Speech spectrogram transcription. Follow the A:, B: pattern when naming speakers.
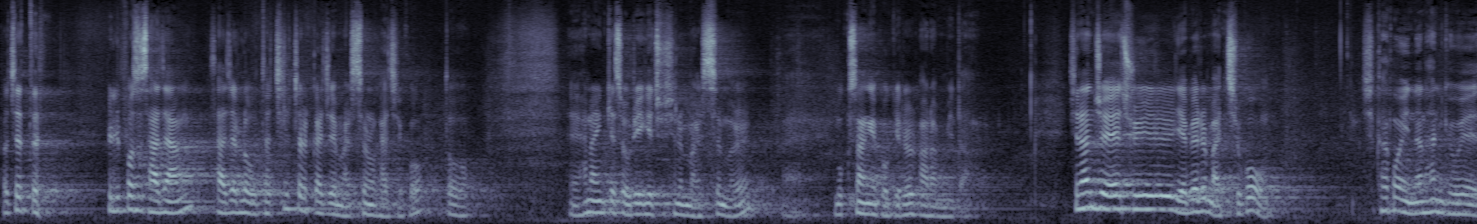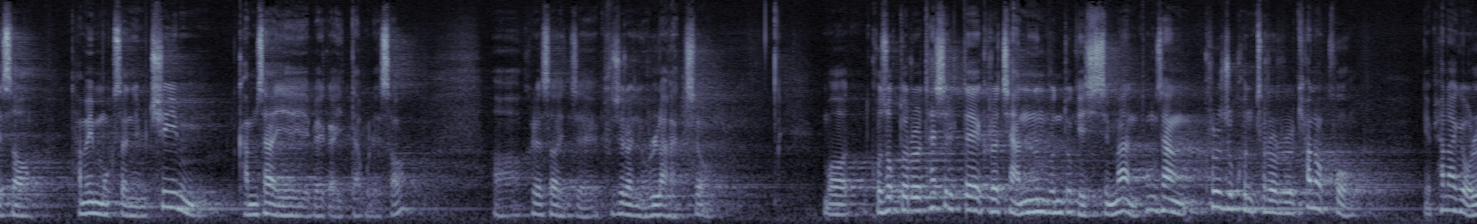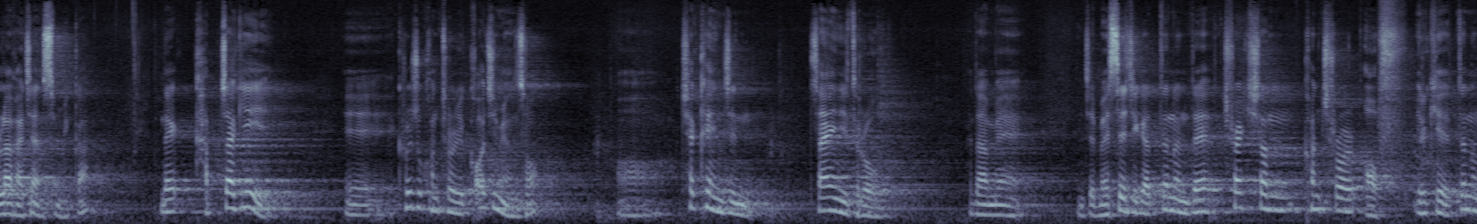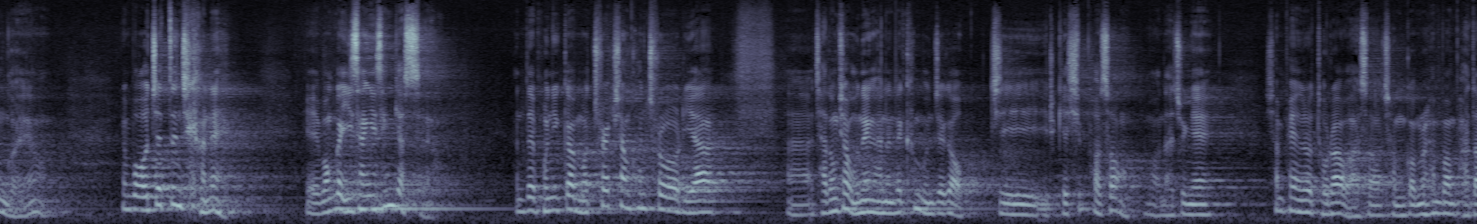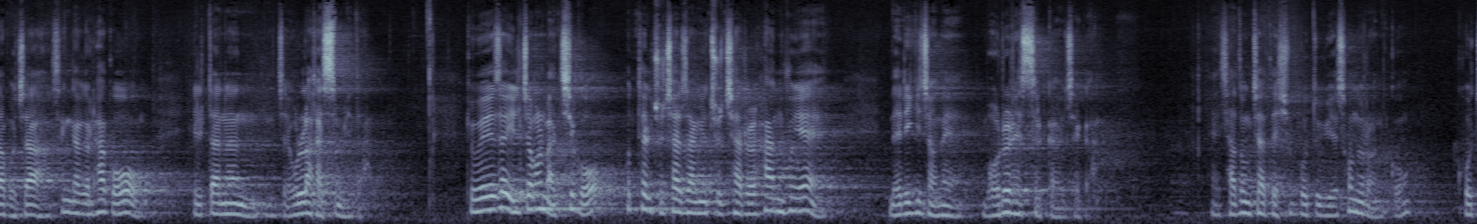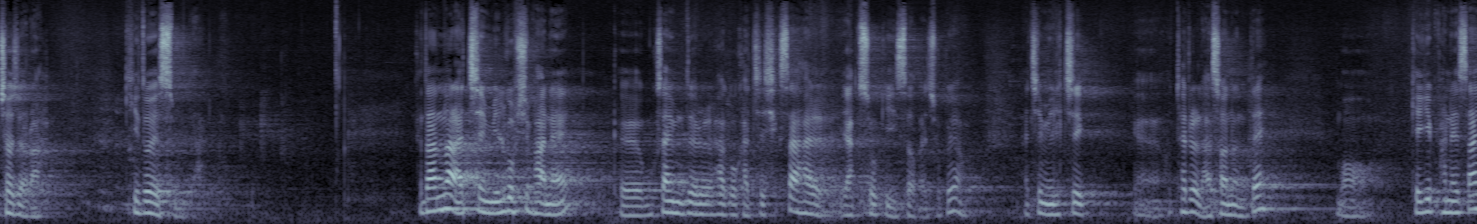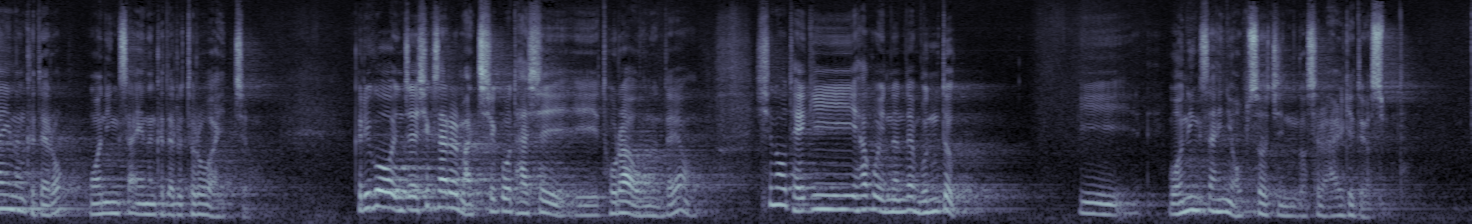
A: 어쨌든 빌립보서 4장 4절로부터 7절까지의 말씀을 가지고 또 예, 하나님께서 우리에게 주시는 말씀을 예, 묵상해 보기를 바랍니다. 지난주에 주일 예배를 마치고 시카고에 있는 한 교회에서 담임 목사님 취임 감사 예배가 있다고 그래서 어 그래서 이제 부지런히 올라갔죠. 뭐 고속도로를 타실 때 그렇지 않은 분도 계시지만 통상 cruise control을 켜놓고 편하게 올라가지 않습니까? 근데 갑자기 예, cruise control이 꺼지면서 어, check engine sign이 들어오고 그 다음에 이제 메시지가 뜨는데 traction control off 이렇게 뜨는 거예요. 뭐 어쨌든지 간에 예, 뭔가 이상이 생겼어요. 근데 보니까 뭐 traction control이야 아, 자동차 운행하는데 큰 문제가 없지 이렇게 싶어서 뭐 나중에 샴페인으로 돌아와서 점검을 한번 받아보자 생각을 하고 일단은 이제 올라갔습니다. 교회에서 일정을 마치고 호텔 주차장에 주차를 한 후에 내리기 전에 뭐를 했을까요, 제가? 네, 자동차 대시보드 위에 손을 얹고 고쳐져라 기도했습니다. 그 다음날 아침 7시 반에 그 목사님들하고 같이 식사할 약속이 있어가지고요. 아침 일찍 예, 호텔을 나서는데 뭐 계기판에 쌓이는 그대로 워닝 쌓이는 그대로 들어와 있죠. 그리고 이제 식사를 마치고 다시 돌아오는데요. 신호 대기하고 있는데 문득 이 워닝 사인이 없어진 것을 알게 되었습니다.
